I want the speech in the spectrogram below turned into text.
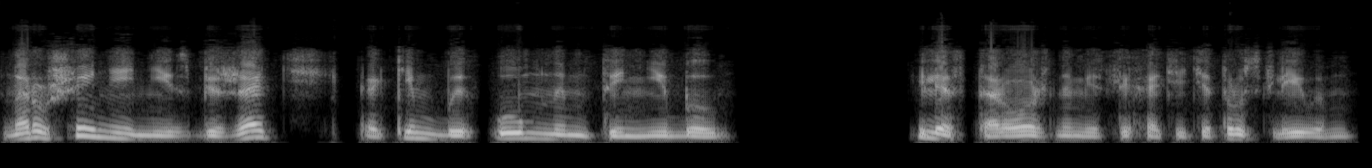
Нарушений не избежать, каким бы умным ты ни был, или осторожным, если хотите, трусливым.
